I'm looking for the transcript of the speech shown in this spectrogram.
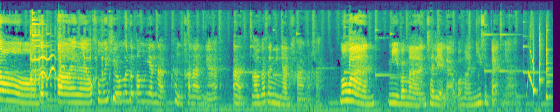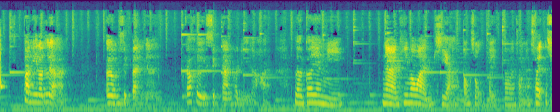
ก่อนจะตายแล้วคือไม่คิดว่ามันจะต้องเรียนหนักถึงขนาดเนี้ยอะเราก็จะมีงานค้างนะคะ เมื่อวานมีประมาณเฉลี่ยแล้วประมาณ 28 งาน ตอนนี้ลดเหลือ เอิ่ม18 งาน ก็คือ 10 งานพอดีนะคะ แล้วก็ยังมีงานที่เมื่อวานเคลียร์ต้องส่งไปประมาณ2งานเฉ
